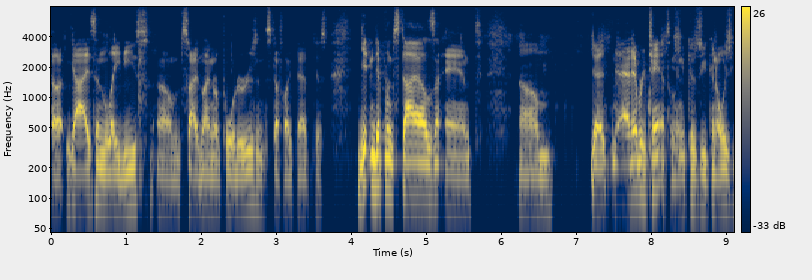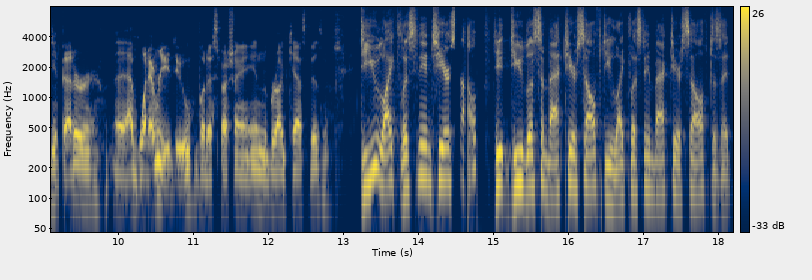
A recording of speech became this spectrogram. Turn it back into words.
uh, guys and ladies, um, sideline reporters and stuff like that, just getting different styles and um, at, at, every chance. I mean, because you can always get better at whatever you do, but especially in the broadcast business. Do you like listening to yourself? Do, do you listen back to yourself? Do you like listening back to yourself? Does it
